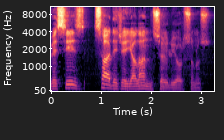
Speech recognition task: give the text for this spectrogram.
ve siz sadece yalan söylüyorsunuz.''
